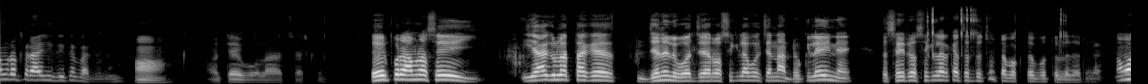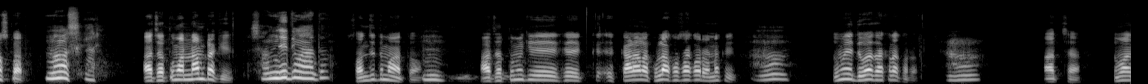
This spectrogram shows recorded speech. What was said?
আমরা প্রাইজ দিতে পারব না। হ্যাঁ ওইটাই বলা আছে আর কি। তো এরপরে আমরা সেই ইয়াগুলোর তাকে জেনে নেব যে রসিকলা বলছে না ঢুকলেই নাই। তো সেই রসিকলার কাছে দু চারটা বক্তব্য তুলে ধরি। নমস্কার। নমস্কার। আচ্ছা তোমার নামটা কি? সঞ্জিত মাহাতো। সঞ্জিত মাহাতো। আচ্ছা তুমি কি কাড়ালা খোলা খোসা করো নাকি? হ্যাঁ। তুমি ধোয়া ধাকড়া করো? হ্যাঁ। আচ্ছা তোমার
